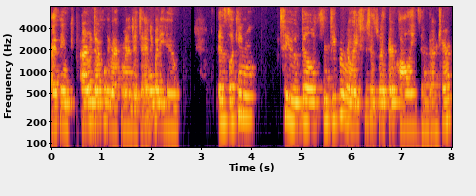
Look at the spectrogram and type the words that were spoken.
I think I would definitely recommend it to anybody who is looking to build some deeper relationships with their colleagues in venture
